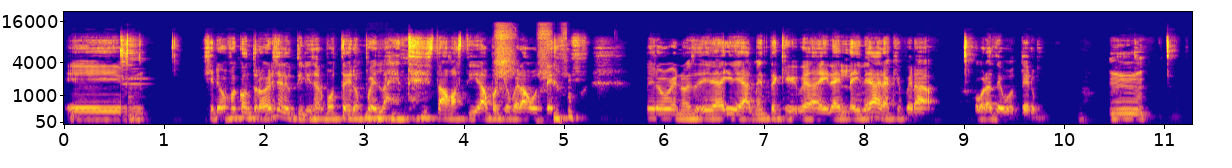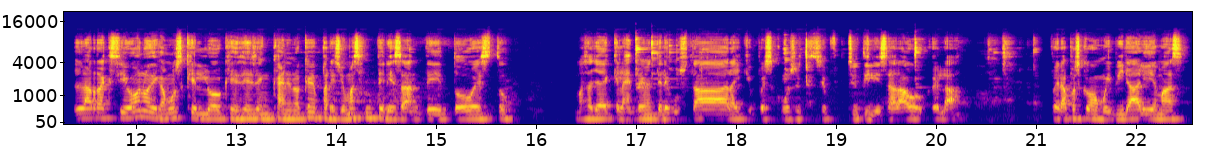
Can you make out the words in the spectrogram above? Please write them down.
Eh, creo fue controversia de utilizar Botero, pues la gente estaba fastidiada porque fuera Botero. Pero bueno, era idealmente que, era, la idea era que fuera obras de Botero. Mm, la reacción o digamos que lo que se desencadenó que me pareció más interesante de todo esto, más allá de que la gente realmente le gustara y que pues como se, se, utilizara o que la fuera pues como muy viral y demás,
